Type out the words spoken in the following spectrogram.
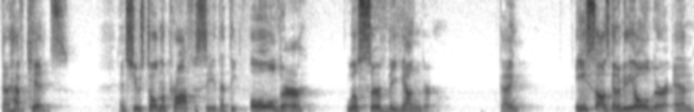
going to have kids. And she was told in the prophecy that the older will serve the younger. Okay? Esau is going to be the older and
